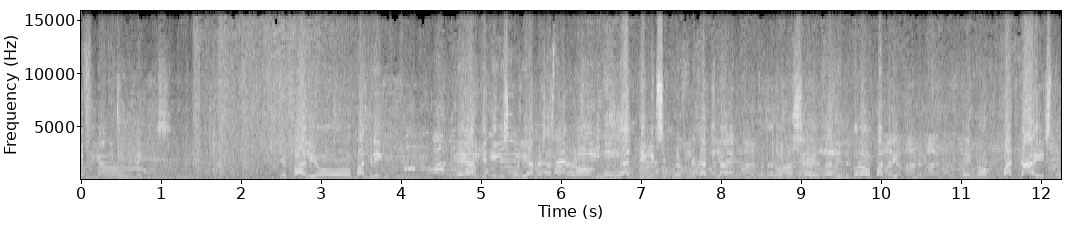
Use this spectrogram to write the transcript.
έφυγαν οι δύο παίκτες. Και πάλι ο Πατρίκ με αρκετή δυσκολία μέσα στο νερό. Είναι η αντίληψη που έχουν κάποιοι άνθρωποι με το νερό. Όπως ε, θα δείτε τώρα ο Πατρίκ ενώ πατάει στο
